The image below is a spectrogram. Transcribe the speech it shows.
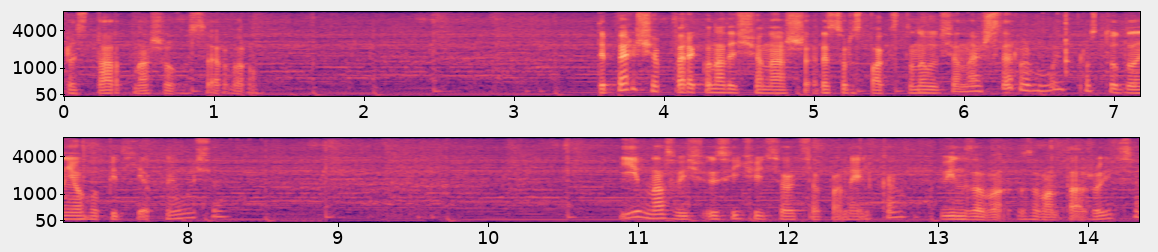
рестарт нашого серверу. Тепер, щоб переконатися, що наш ресурс пак встановився на наш сервер, ми просто до нього під'єднуємося. І в нас вис- висвічується оця панелька. Він зава- завантажується.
